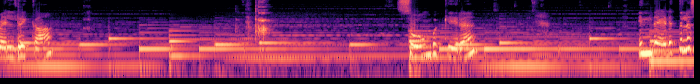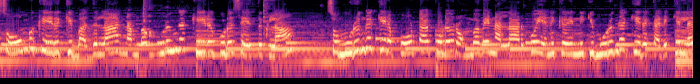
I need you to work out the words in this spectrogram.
வெள்ளரிக்காய். சோம்பு கீரை இந்த இடத்துல சோம்பு கீரைக்கு பதிலா நம்ம முருங்கைக்கீரை கூட சேர்த்துக்கலாம். சோ முருங்கைக்கீரை போட்டா கூட ரொம்பவே நல்லா இருக்கும். எனக்கு இன்னைக்கு முருங்கைக்கீரை கிடைக்கல.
